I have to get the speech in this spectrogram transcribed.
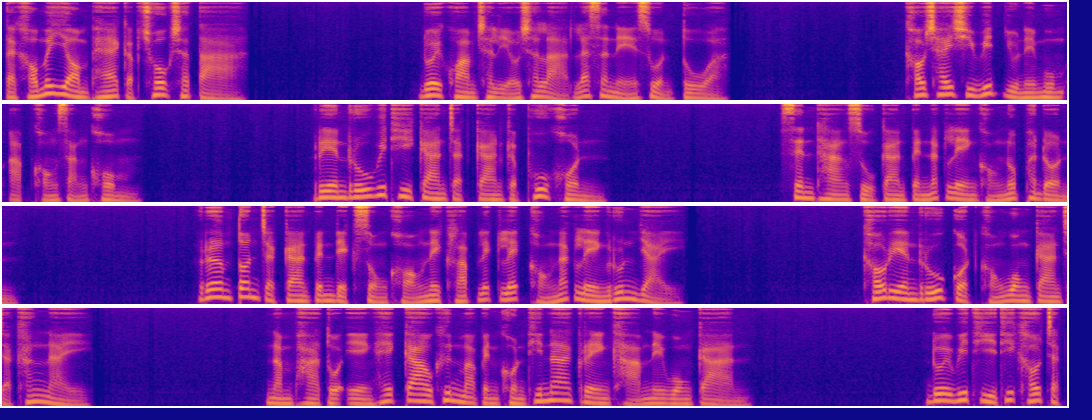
แต่เขาไม่ยอมแพ้กับโชคชะตา ด้วยความเฉลียวฉลาดและเสน่ห์ส่วนตัว เขาใช้ชีวิตอยู่ในมุมอับของสังคม เรียนรู้วิธีการจัดการกับผู้คน เส้นทางสู่การเป็นนักเลงของนพดล เริ่มต้นจากการเป็นเด็กส่งของในคลับเล็ก ๆ ของนักเลงรุ่นใหญ่ เขาเรียนรู้กฎของวงการจากข้างใน นำพาตัวเองให้ก้าวขึ้นมาเป็นคนที่น่าเกรงขามในวงการ ด้วยวิธีที่เขาจัด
